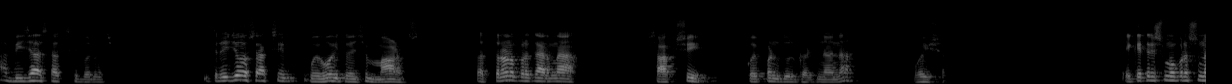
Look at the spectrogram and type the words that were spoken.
આ બીજા સાક્ષી બને છે. ત્રીજો સાક્ષી કોઈ હોય તો એ છે માણસ. તો ત્રણ પ્રકારના સાક્ષી કોઈ પણ દુર્ઘટનાના હોઈ શકે. એકત્રીસમો પ્રશ્ન.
